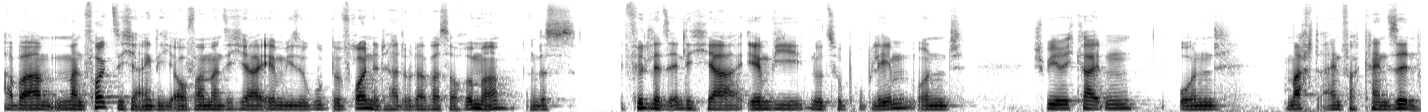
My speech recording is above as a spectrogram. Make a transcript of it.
Aber man folgt sich ja eigentlich auch, weil man sich ja irgendwie so gut befreundet hat oder was auch immer. Und das führt letztendlich ja irgendwie nur zu Problemen und Schwierigkeiten und macht einfach keinen Sinn.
